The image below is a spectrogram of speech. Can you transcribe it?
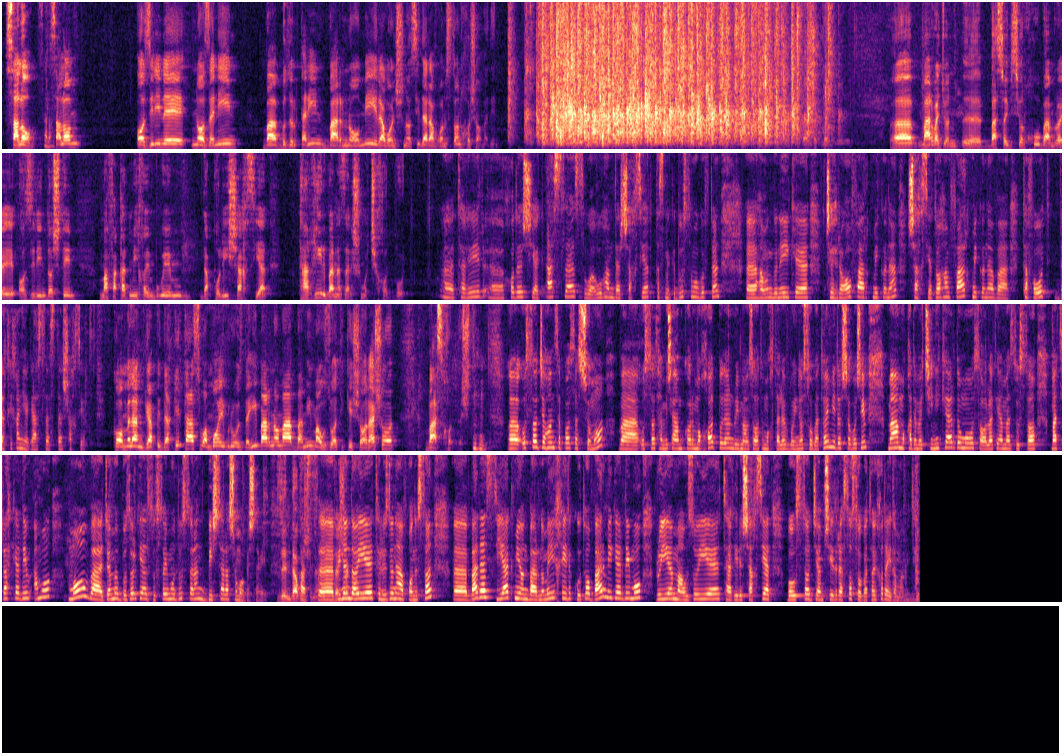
سلام. سلام, سلام آذرین نازنین. به بزرگترین برنامه روانشناسی در افغانستان خوش آمدین. مروه جان بحث بسیار خوب امرای آزیرین داشتین. ما فقط می‌خوایم بگویم در پولی شخصیت تغییر به نظر شما چی خود بود؟ تغییر خودش یک اصل است و او هم در شخصیت قسمی که دوست ما گفتن همون گونه ای که چهره ها فرق می‌کنه شخصیت ها هم فرق می‌کنه و تفاوت دقیقا یک اصل است در شخصیت. کاملا گپ دقیق است و ما امروز در این برنامه به می موضوعاتی که اشاره شد بس خود داشت. استاد جهان سپاس از شما و استاد همیشه همکار ما خواد بودن. روی موضوعات مختلف با اینا صحبت های می داشته باشیم. من مقدمه چینی کردم و سوالاتی هم از دوستا مطرح کردیم. اما ما و جمع بزرگی از دوستای ما دوست دارن بیشتر از شما بشنویم. زنده باشین پس بینندای تلویزیون افغانستان بعد از یک میان برنامه خیلی کوتاه برمیگردیم و روی موضوع تغییر شخصیت با استاد جمشید رسا صحبت های خود ادامه میدیم.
